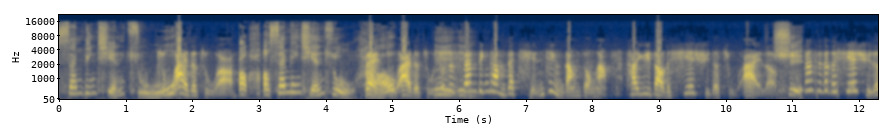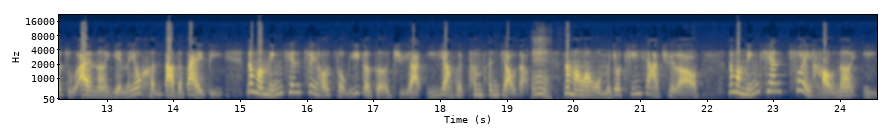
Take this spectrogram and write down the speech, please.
三兵前阻，阻碍的阻啊！哦哦，三兵前阻，对，阻碍的阻，就是三兵他们在前进当中啊，他遇到了些许的阻碍了。是，但是这个些许的阻碍呢，也没有很大的败笔。那么明天最好走一个格局啊，一样会砰砰叫的。嗯，那么完我们就听下去了哦。那么明天最好呢，以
